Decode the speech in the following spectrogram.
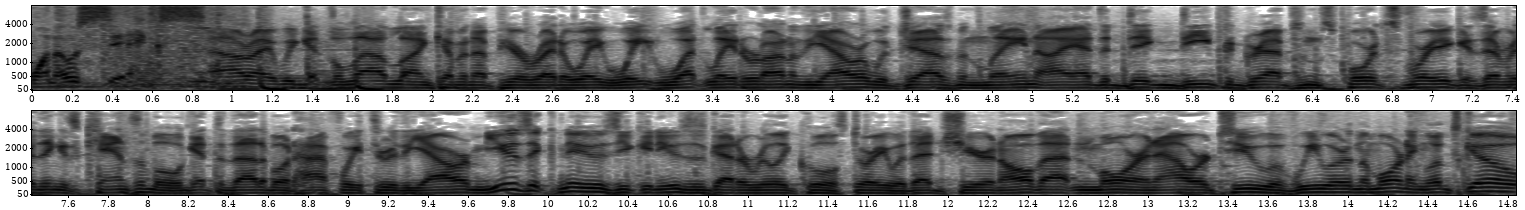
106. All right, we get the loud line coming up here right away. Wait, what? Later on in the hour with Jasmine Lane. I had to dig deep to grab some sports for you because everything is canceled, but we'll get to that about halfway through the hour. Music news you can use has got a really cool story with Ed Sheeran, all that and more in hour two of Wheeler in the Morning. Let's go.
